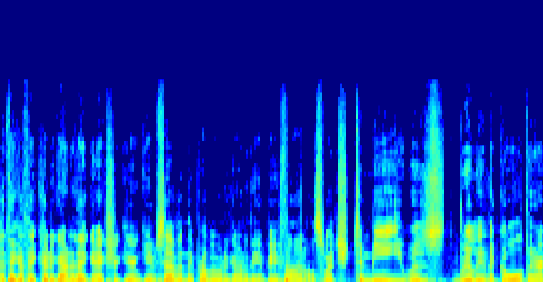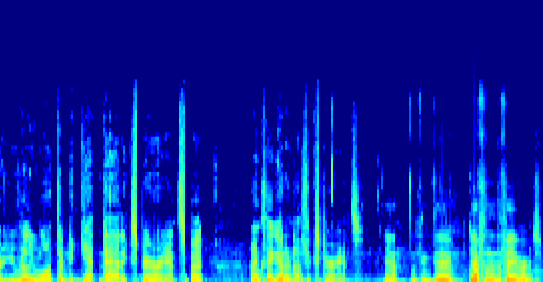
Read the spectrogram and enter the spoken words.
I think if they could have gotten to that extra gear in Game Seven, they probably would have gone to the NBA Finals, which to me was really the goal there. You really want them to get that experience, but I think they got enough experience. Yeah, I think they're definitely the favorites.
